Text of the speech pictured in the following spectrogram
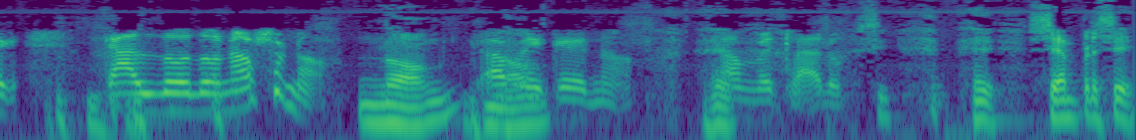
caldo do noso non. Non, Home, non. que non. Eh, Home, claro. Sí. Eh, sempre se...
